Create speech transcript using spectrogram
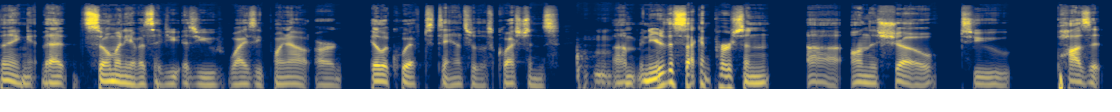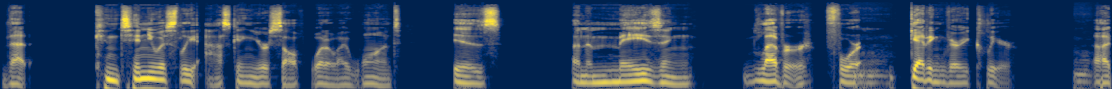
thing that so many of us have you as you wisely point out are ill-equipped to answer those questions hmm um, and you're the second person uh, on this show to posit that continuously asking yourself what do i want is an amazing lever for Mhm. getting very clear Mhm. uh,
